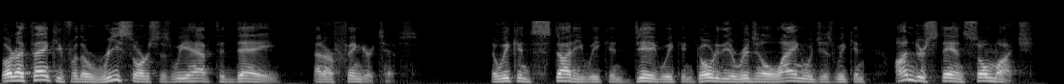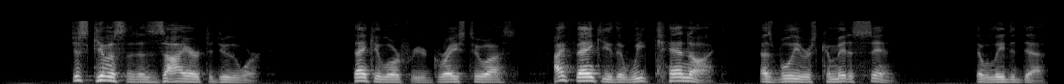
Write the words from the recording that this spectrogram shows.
Lord, I thank you for the resources we have today at our fingertips. That we can study, we can dig, we can go to the original languages, we can understand so much. Just give us the desire to do the work. Thank you, Lord, for your grace to us. I thank you that we cannot, as believers, commit a sin that will lead to death.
